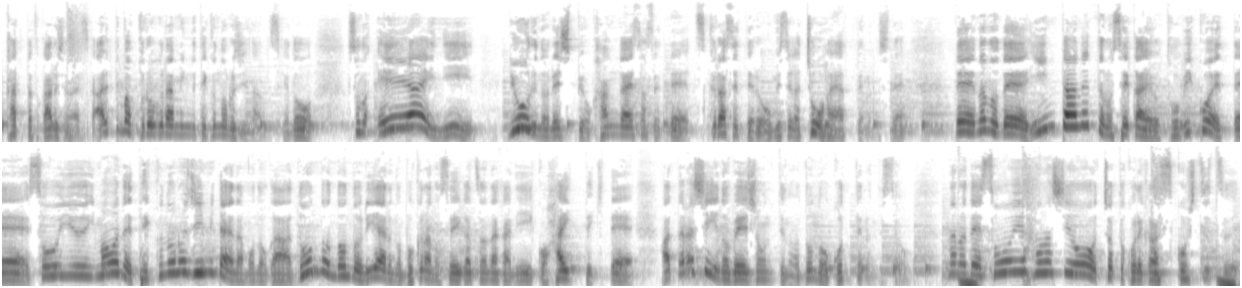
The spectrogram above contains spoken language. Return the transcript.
勝ったとかあるじゃないですか。あれってまあプログラミングテクノロジーなんですけどその AI に料理のレシピを考えさせて作らせてるお店が超流行ってるんですね。でなのでインターネットの世界を飛び越えてそういう今までテクノロジーみたいなものがどんどんどんどんリアルの僕らの生活の中にこう入ってきて新しいイノベーションっていうのがどんどん起こってるんですよ。なのでそういう話をちょっとこれから少しずつ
